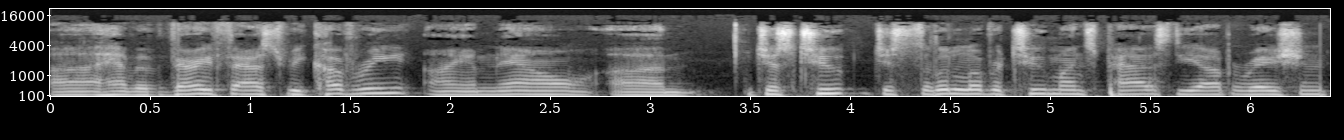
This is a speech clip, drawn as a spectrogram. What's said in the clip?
uh, I have a very fast recovery. I am now um, just two, just a little over two months past the operation,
